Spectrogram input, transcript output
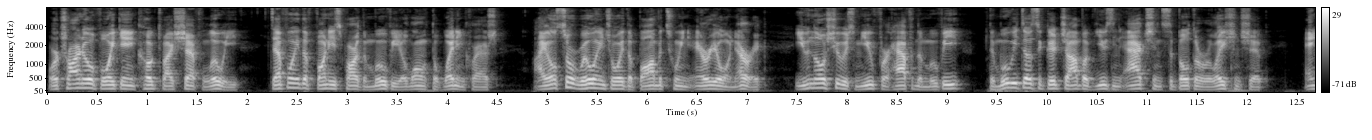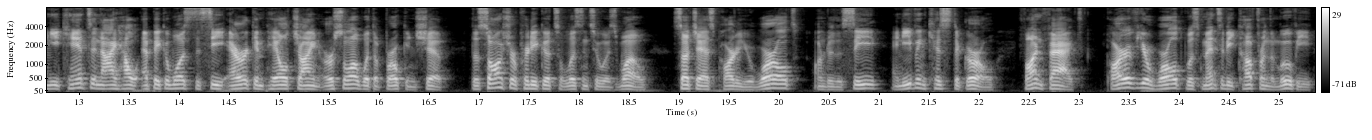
or trying to avoid getting cooked by Chef Louis. Definitely the funniest part of the movie, along with the wedding crash. I also really enjoyed the bond between Ariel and Eric. Even though she was mute for half of the movie, the movie does a good job of using actions to build their relationship. And you can't deny how epic it was to see Eric impale giant Ursula with a broken ship. The songs were pretty good to listen to as well, such as Part of Your World, Under the Sea, and even Kiss the Girl. Fun fact, Part of Your World was meant to be cut from the movie,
